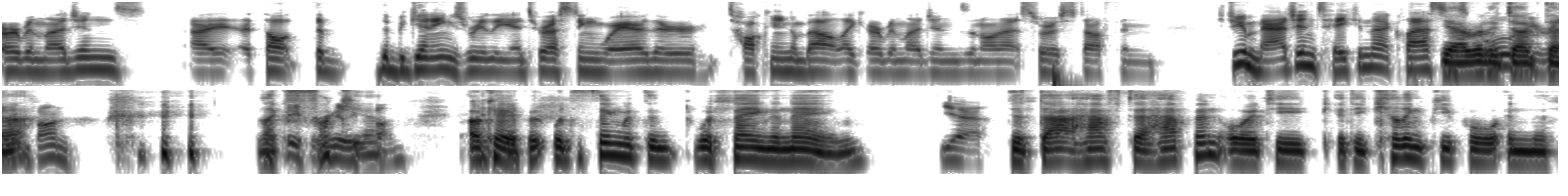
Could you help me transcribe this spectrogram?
urban legends. I, I thought the the beginning's really interesting where they're talking about like urban legends and all that sort of stuff. And could you imagine taking that class? Yeah, I really dug be really that. fun. Like fuck really yeah. fun. Okay, but with the thing with the with saying the name, Yeah. did that have to happen, or is he is he killing people in the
